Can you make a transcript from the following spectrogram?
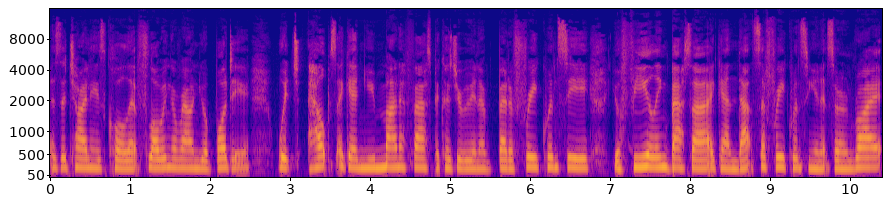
as the Chinese call it, flowing around your body, which helps again you manifest because you're in a better frequency, you're feeling better. Again, that's a frequency in its own right.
